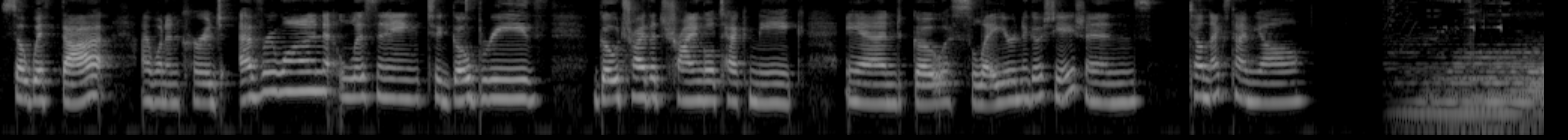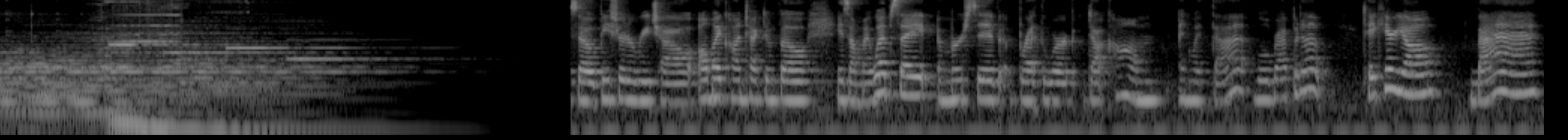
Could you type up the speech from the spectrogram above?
So, with that, I want to encourage everyone listening to go breathe, go try the triangle technique, and go slay your negotiations. Till next time, y'all. So be sure to reach out. All my contact info is on my website, immersivebreathwork.com. And with that, we'll wrap it up. Take care, y'all. Bye.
